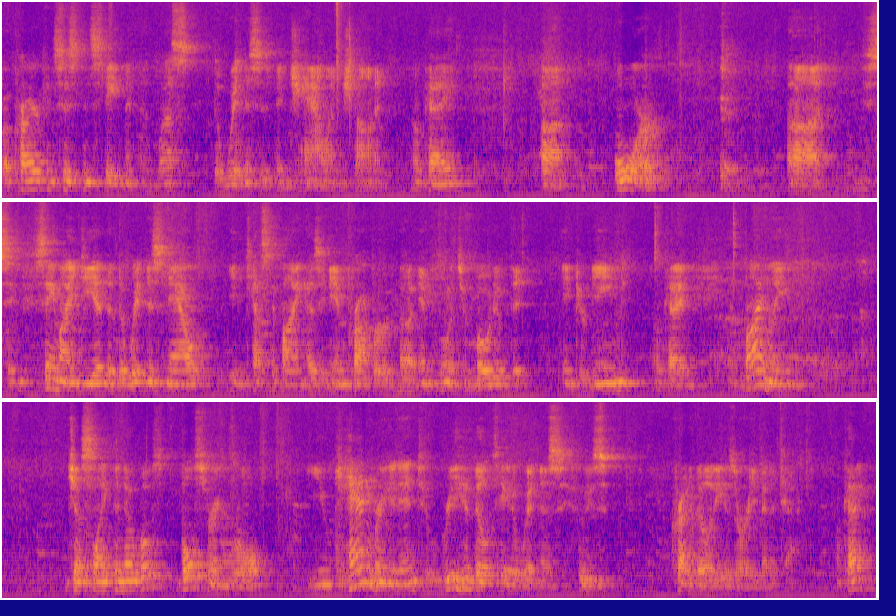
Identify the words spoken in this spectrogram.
a prior consistent statement unless the witness has been challenged on it, okay? Uh, or, uh, same, idea that the witness now in testifying has an improper uh, influence or motive that intervened, okay? And finally, just like the no bolstering rule, you can bring it in to rehabilitate a witness whose credibility has already been attacked, okay?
